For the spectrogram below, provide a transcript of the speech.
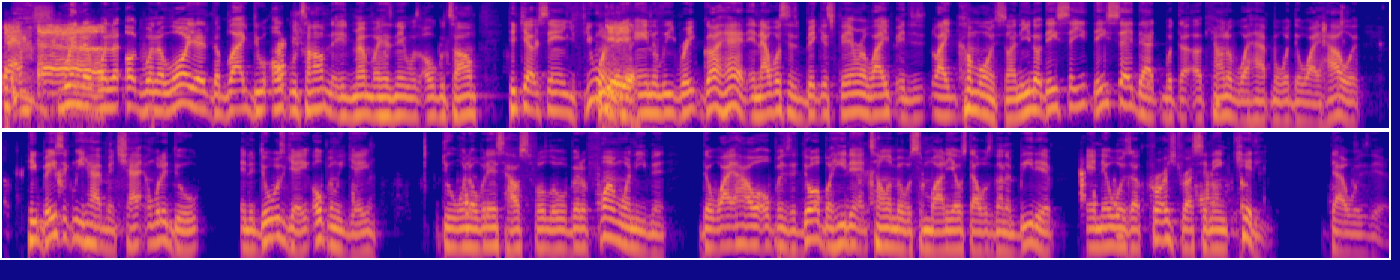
when the when the, oh, when the lawyer, the black dude, Uncle Tom, remember his name was Uncle Tom. He kept saying, "If you want to Yeah, get anally raped, go ahead." And that was his biggest fear in life. And just like, come on, son. You know, they say they said that with the account of what happened with Dwight Howard, he basically had been chatting with a dude, and the dude was gay, openly gay. Dude went over to his house for a little bit of fun one evening. The White Howard opens the door, but he didn't tell him it was somebody else that was gonna be there. And there was a cross dresser named Kitty that was there.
